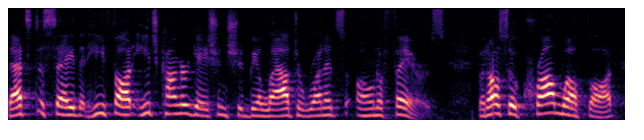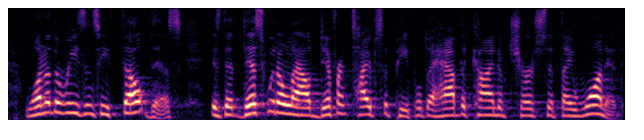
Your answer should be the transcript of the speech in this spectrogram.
That's to say that he thought each congregation should be allowed to run its own affairs. But also, Cromwell thought one of the reasons he felt this is that this would allow different types of people to have the kind of church that they wanted.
